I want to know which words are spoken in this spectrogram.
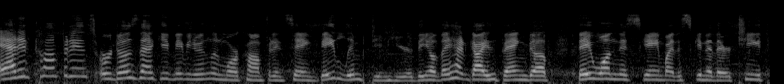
added confidence, or does that give maybe New England more confidence, saying they limped in here? They, you know, they had guys banged up. They won this game by the skin of their teeth.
